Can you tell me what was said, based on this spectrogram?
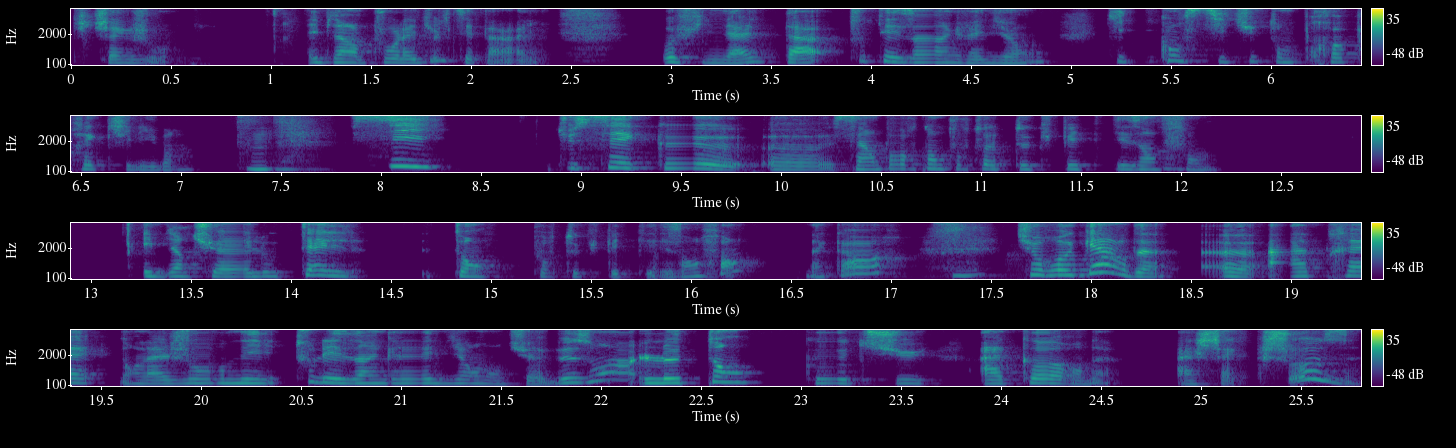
chaque jour. Eh bien, pour l'adulte, c'est pareil. Au final, tu as tous tes ingrédients qui constituent ton propre équilibre. Mm. Si tu sais que euh, c'est important pour toi de t'occuper de tes enfants, eh bien, tu alloues tel temps pour t'occuper de tes enfants D'accord? Mmh. Tu regardes euh, après dans la journée tous les ingrédients dont tu as besoin, le temps que tu accordes à chaque chose,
